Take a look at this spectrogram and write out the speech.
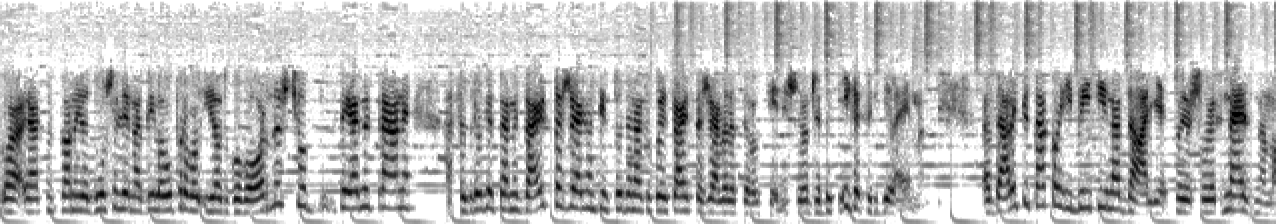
uh, ja sam stvarno i oduševljena bila upravo i odgovornošću sa jedne strane, a sa druge strane zaista željom tih studenta koji zaista žele da se vakcinišu, znači bez ikakvih dilema. Da li će tako i biti nadalje, to još uvek ne znamo,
